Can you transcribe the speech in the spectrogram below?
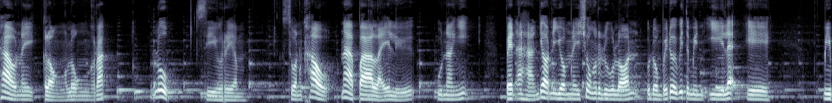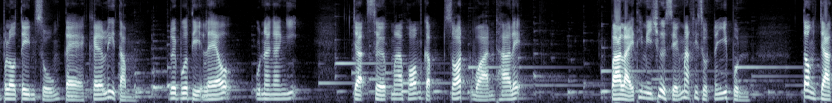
ข้าวในกล่องลงรัก รูปสี่เหลี่ยม ส่วนข้าวหน้าปลาไหลหรืออุนางิ เป็นอาหารยอดนิยมในช่วงฤดูร้อน อุดมไปด้วยวิตามินอ e ีและ A มีโปรตีนสูงแต่แคลอรี่ต่ำ โดยปกติแล้วอุนางางิจะเสิร์ฟมาพร้อมกับซอสหวานทาเละปลาไหลที่มีชื่อเสียงมากที่สุดในญี่ปุ่น ต้องจาก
